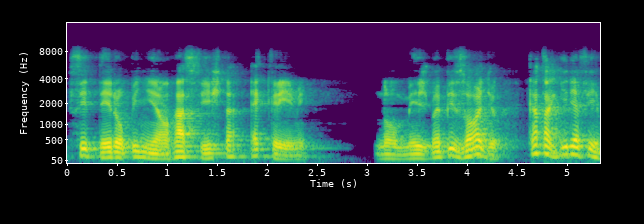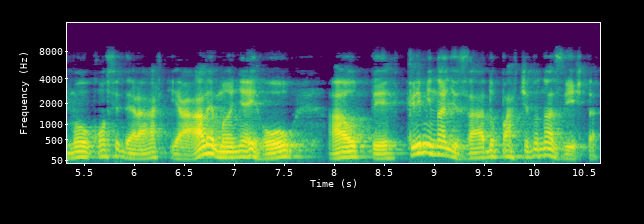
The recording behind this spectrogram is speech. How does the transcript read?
se ter opinião racista é crime. No mesmo episódio, Kataguiri afirmou considerar que a Alemanha errou ao ter criminalizado o Partido Nazista,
